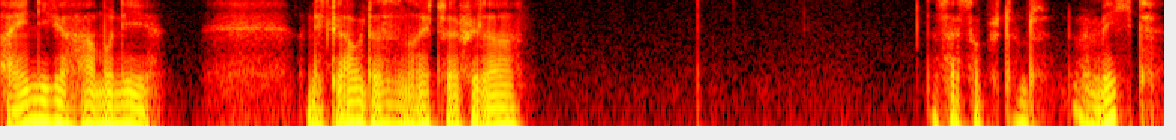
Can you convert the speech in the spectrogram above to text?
einige Harmonie. Und ich glaube, das ist ein Rechtschreibfehler. Das heißt doch bestimmt Micht.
